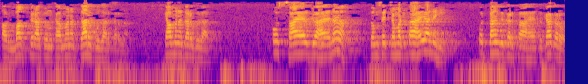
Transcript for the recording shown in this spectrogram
اور مغفرت ان کا من در گزر کرنا۔ کیا من در گزر وہ سائل جو ہے نا، تم سے چمٹتا ہے یا نہیں؟ وہ تنگ کرتا ہے تو کیا کرو؟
